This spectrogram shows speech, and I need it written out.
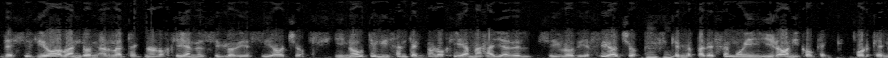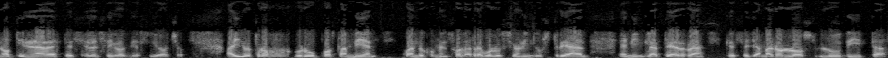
decidió abandonar la tecnología en el siglo XVIII y no utilizan tecnología más allá del siglo XVIII, que me parece muy irónico que, porque no tiene nada especial el siglo XVIII. Hay otros grupos también, cuando comenzó la revolución industrial en Inglaterra, que se llamaron los luditas.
